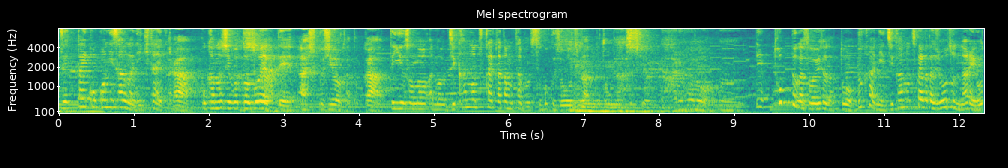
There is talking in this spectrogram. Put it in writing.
絶対ここにサウナに行きたいから他の仕事をどうやって圧縮しようかとかっていうそのあの時間の使い方も多分すごく上手なんだと思うんですよ、なるほど、うんでトップがそういう人だと部下に時間の使い方上手になれよっ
